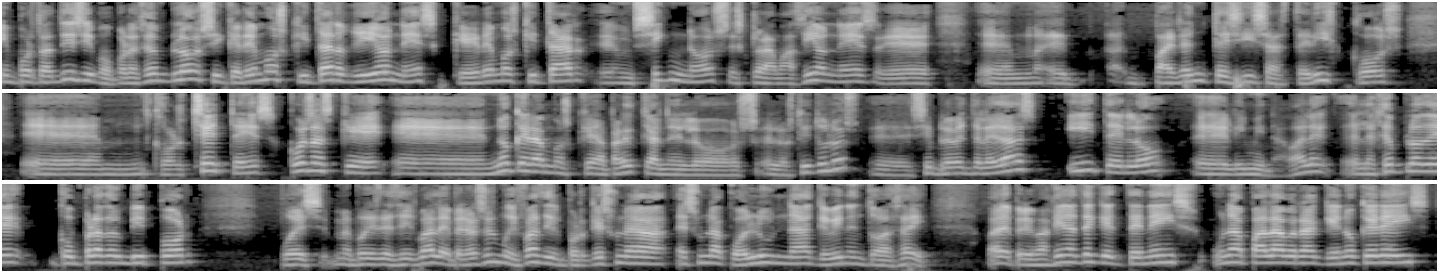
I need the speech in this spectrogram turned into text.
importantísimo. Por ejemplo, si queremos quitar guiones, queremos quitar em, signos, exclamaciones, eh, em, eh, paréntesis, asteriscos, em, corchetes, cosas que eh, no queramos que aparezcan en los, en los títulos, simplemente le das y te lo elimina, ¿vale? El ejemplo de comprado en Bitport pues me podéis decir, vale, pero eso es muy fácil porque es una, es una columna que vienen todas ahí. Vale, pero imagínate que tenéis una palabra que no queréis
